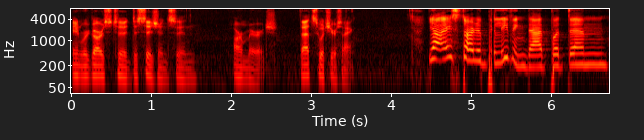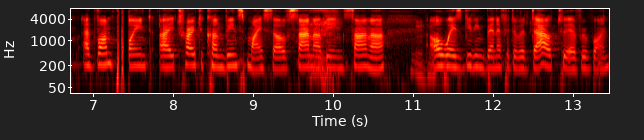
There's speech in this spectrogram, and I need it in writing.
in regards to decisions in our marriage. That's what you're saying. Yeah, I started believing that, but then at one point I tried to convince myself, Sana being Sana, always giving benefit of a doubt to everyone,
